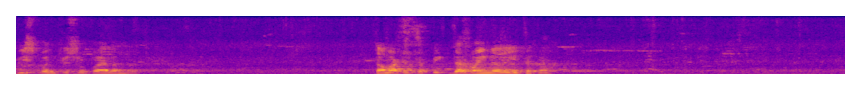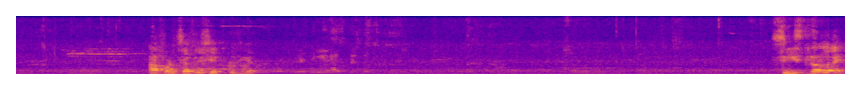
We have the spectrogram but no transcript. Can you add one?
वीस पंचवीस रुपयाला मिळतो. टमाट्याचं पीक दर महिन्याला येतं का? आपण सगळे शेतकरी सीजनल आहे.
